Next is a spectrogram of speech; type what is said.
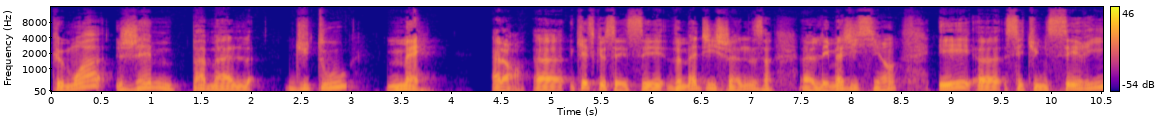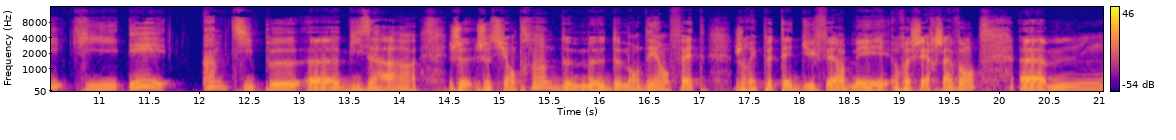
que moi j'aime pas mal du tout, mais alors, euh, qu'est-ce que c'est? C'est The Magicians, euh, les magiciens, et euh, c'est une série qui est un petit peu euh, bizarre. Je, je suis en train de me demander, en fait, j'aurais peut-être dû faire mes recherches avant. Euh,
